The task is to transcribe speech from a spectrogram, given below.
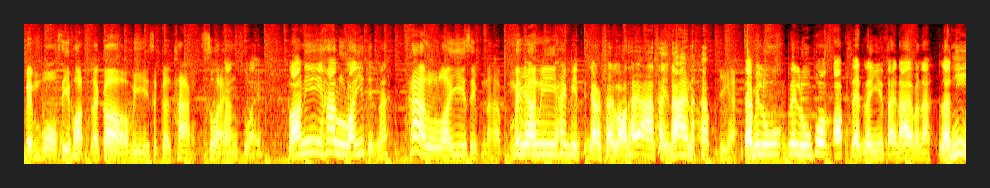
เบมโบซีพอตแล้วก็ V สเกิร์ตข้างสวยข้างสวยล้อนี่5รู120 นะ 5 รู 120 นะครับ ไม่เหมือน CRV Hybrid อยากใส่ล้อ Type R ใส่ได้นะครับ จริงอะแต่ไม่รู้ไม่รู้พวก offset อะไรอย่างงี้ใส่ได้ปะนะ แล้วนี่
